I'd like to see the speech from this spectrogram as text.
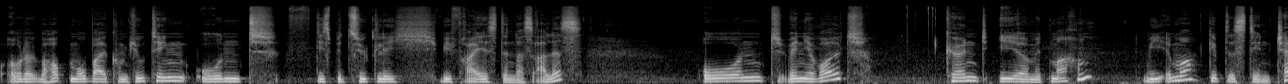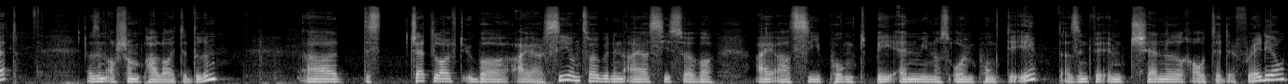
oder überhaupt Mobile Computing und diesbezüglich, wie frei ist denn das alles? Und wenn ihr wollt, könnt ihr mitmachen. Wie immer gibt es den Chat. Da sind auch schon ein paar Leute drin. Äh, das Chat läuft über IRC und zwar über den IRC-Server irc.bn-ulm.de. Da sind wir im Channel Raute Def Radio.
